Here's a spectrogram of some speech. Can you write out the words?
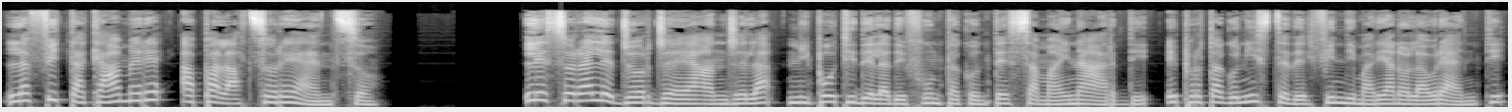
L'affittacamere a Palazzo Reenzo. Le sorelle Giorgia e Angela, nipoti della defunta contessa Mainardi e protagoniste del film di Mariano Laurenti,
